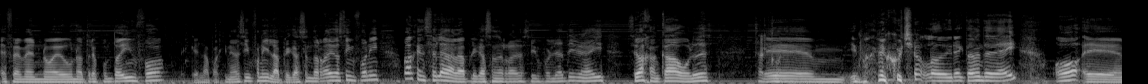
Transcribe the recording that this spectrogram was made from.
fm913.info, que es la página de Symphony, la aplicación de Radio Symphony. Bájensela a la aplicación de Radio Symphony, la tienen ahí, se bajan cada boludez eh, y pueden escucharlo directamente de ahí o, eh,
